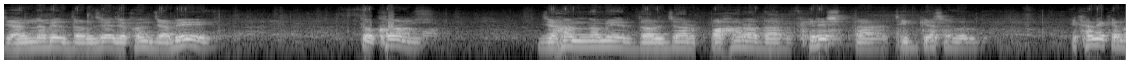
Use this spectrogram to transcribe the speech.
জাহান্নামের দরজায় যখন যাবে তখন জাহান্নামের দরজার পাহারাদার ফেরেশতা জিজ্ঞাসা করবে এখানে কেন?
